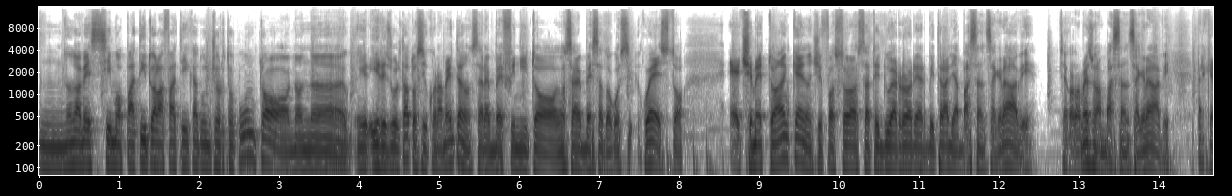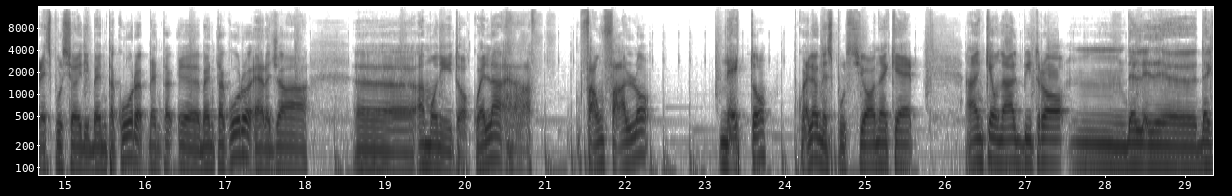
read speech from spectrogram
non avessimo patito la fatica ad un certo punto, non, il, il, risultato sicuramente non sarebbe finito, non sarebbe stato così, questo. E ci metto anche non ci fossero stati due errori arbitrali abbastanza gravi. Secondo me sono abbastanza gravi, perché l'espulsione di Bentancur, Benta, eh, Bentancur era già eh, ammonito. Quella eh, fa un fallo netto, quella è un'espulsione che anche un arbitro mh, mm, delle, del,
